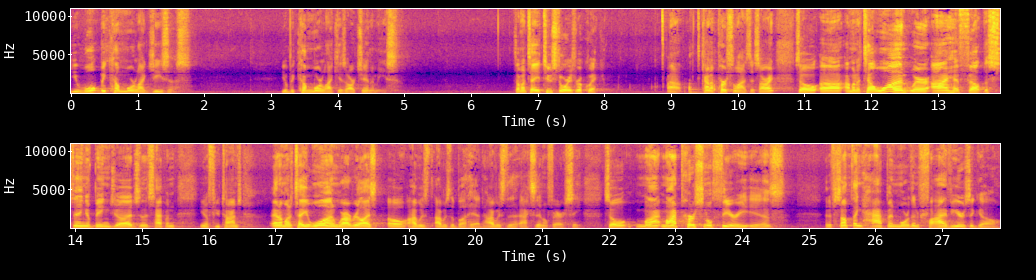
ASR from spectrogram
you won't become more like Jesus. You'll become more like his arch enemies. So I'm going to tell you two stories real quick. Uh, to kind of personalize this, all right? So uh, I'm going to tell one where I have felt the sting of being judged, and this happened, you know, a few times. And I'm going to tell you one where I realized, oh, I was, I was the butthead. I was the accidental Pharisee. So, my, my personal theory is that if something happened more than five years ago,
